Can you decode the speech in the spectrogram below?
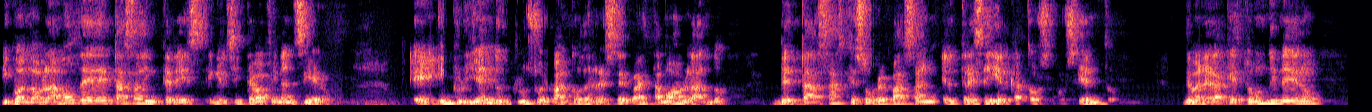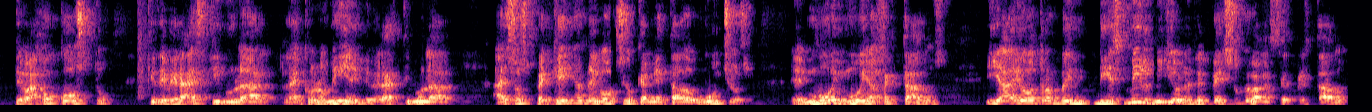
Y cuando hablamos de tasa de interés en el sistema financiero, eh, incluyendo incluso el Banco de Reserva, estamos hablando de tasas que sobrepasan el 13 y el 14%. De manera que esto es un dinero de bajo costo que deberá estimular la economía y deberá estimular a esos pequeños negocios que han estado muchos eh, muy, muy afectados. Y hay otros 10 mil millones de pesos que van a ser prestados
